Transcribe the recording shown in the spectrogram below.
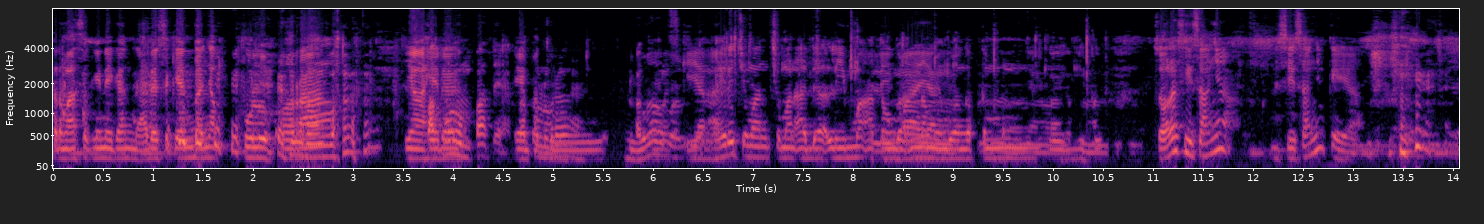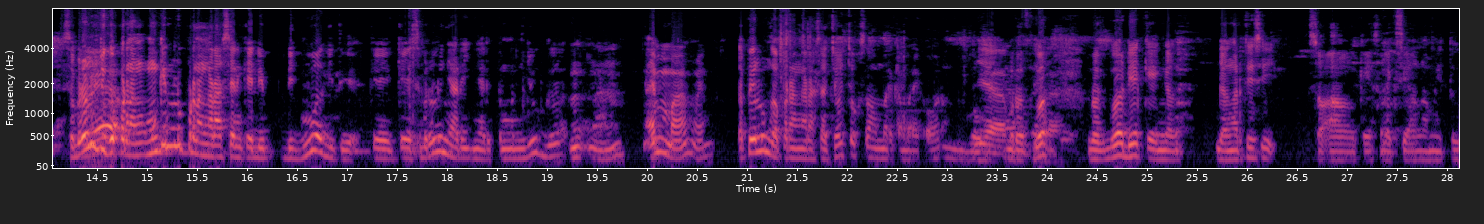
termasuk ini kan. Ada sekian banyak puluh orang yang akhirnya 44 ya? Ya 40 berapa? 42 40 apa, sekian. akhirnya cuman cuman ada lima atau Lima enggak enam yang, gue anggap temen mm, yang kayak gitu. temen. Soalnya sisanya sisanya kayak sebenarnya lu Iya. juga pernah mungkin lu pernah ngerasain kayak di di gua gitu ya. Kayak kayak sebenarnya lu nyari nyari temen juga. Mm-mm. emang men. Tapi lu nggak pernah ngerasa cocok sama mereka mereka orang. Gua- Iya, menurut gua menurut gua dia kayak nggak nggak ngerti sih soal kayak seleksi alam itu.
